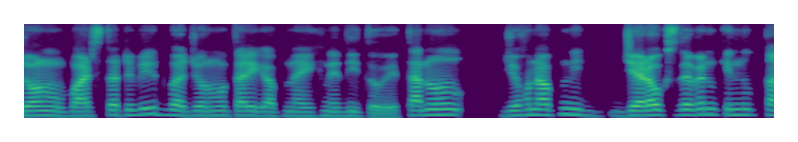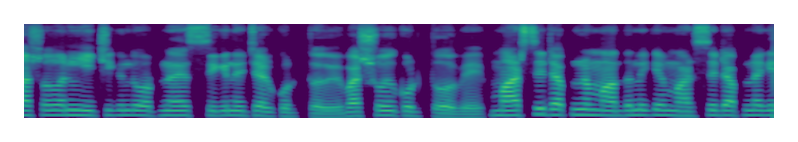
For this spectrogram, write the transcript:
জন্ম বার্থ সার্টিফিকেট বা জন্ম তারিখ আপনার এখানে দিতে হবে। তার যখন আপনি জেরক্স দেবেন, কিন্তু তার সঙ্গে নিচে কিন্তু আপনার সিগনেচার করতে হবে বা সই করতে হবে। মার্কশিট আপনার মাধ্যমিকের মার্কশিট আপনাকে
